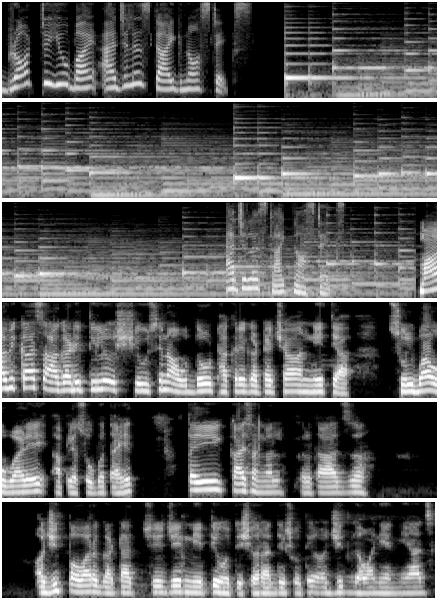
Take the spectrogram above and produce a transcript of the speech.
Brought to you by Agilis Diagnostics. Agilis Diagnostics. महाविकास आघाडीतील शिवसेना उद्धव ठाकरे गटाच्या नेत्या सुलभा उबाळे आपल्यासोबत आहेत ताई काय सांगाल खरं तर आज अजित पवार गटाचे जे नेते होते शहराध्यक्ष होते अजित गव्हाणे यांनी आज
